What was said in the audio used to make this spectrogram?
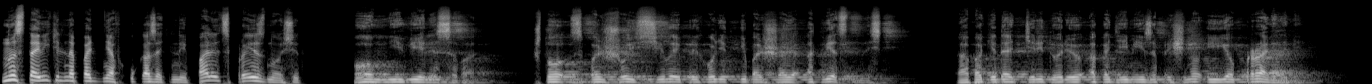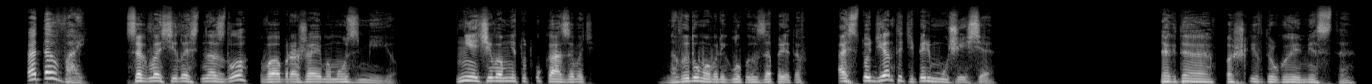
наставительно подняв указательный палец, произносит «Помни, Велесова, что с большой силой приходит и большая ответственность, а покидать территорию Академии запрещено ее правилами». «А давай!» согласилась на зло воображаемому змею. Нечего мне тут указывать. Навыдумывали глупых запретов, а студенты теперь мучайся. Тогда пошли в другое место.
